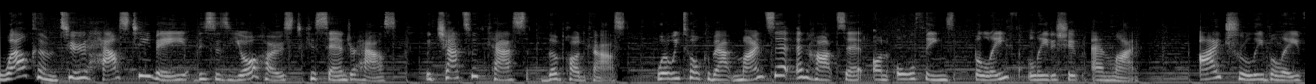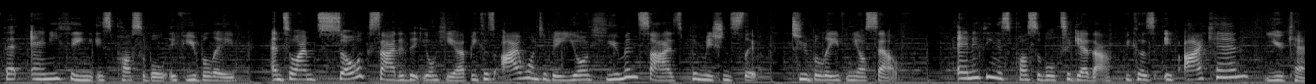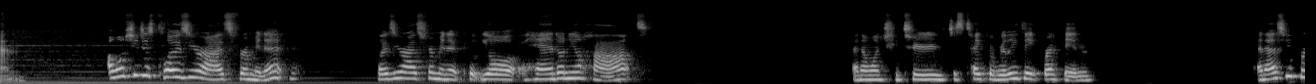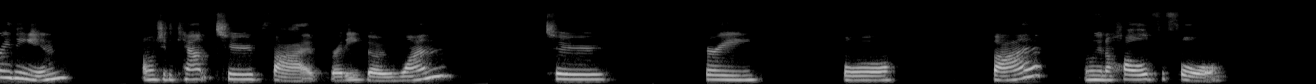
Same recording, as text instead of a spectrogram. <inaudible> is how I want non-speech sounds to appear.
Welcome to House TV. This is your host, Cassandra House, with Chats with Cass, the podcast, where we talk about mindset and heartset on all things belief, leadership, and life. I truly believe that anything is possible if you believe. And so I'm so excited that you're here because I want to be your human sized permission slip to believe in yourself. Anything is possible together because if I can, you can. I want you to just close your eyes for a minute Close your eyes for a minute, put your hand on your heart. And I want you to just take a really deep breath in. And as you're breathing in, I want you to count to five. Ready? Go one, two, three, four, five. And we're going to hold for four,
